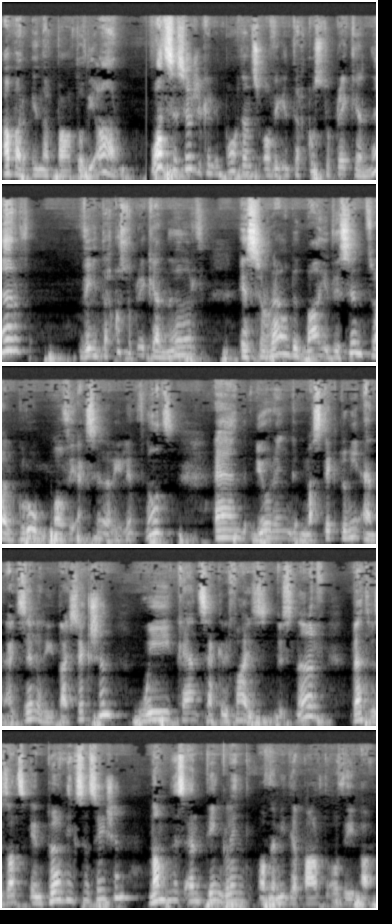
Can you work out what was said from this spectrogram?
upper inner part of the arm. What's the surgical importance of the intercostobrachial nerve? The intercostobrachial nerve is surrounded by the central group of the axillary lymph nodes. And during mastectomy and axillary dissection, we can sacrifice this nerve that results in burning sensation, numbness, and tingling of the medial part of the arm.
